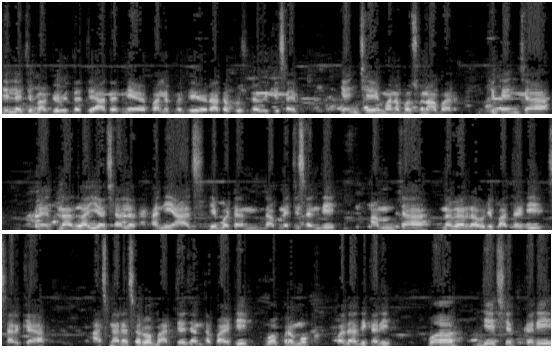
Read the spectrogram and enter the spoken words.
जिल्ह्याचे भाग्यविधाते आदरणीय पालकमंत्री राधाकृष्ण विखे साहेब यांचे मनापासून आभार की त्यांच्या प्रयत्नाला यश आलं आणि आज हे बटन दाबण्याची संधी आमच्या नगर रावरी पातळी सारख्या असणाऱ्या सर्व भारतीय जनता पार्टी व प्रमुख पदाधिकारी व जे शेतकरी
